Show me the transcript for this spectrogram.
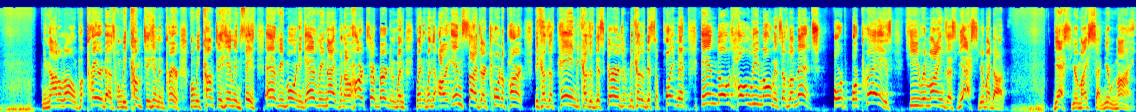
You're not alone. What prayer does when we come to Him in prayer, when we come to Him in faith, every morning, every night, when our hearts are burdened, when, when, when our insides are torn apart because of pain, because of discouragement, because of disappointment, in those holy moments of lament or, or praise, He reminds us, yes, you're my daughter. Yes, you're my son. You're mine.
